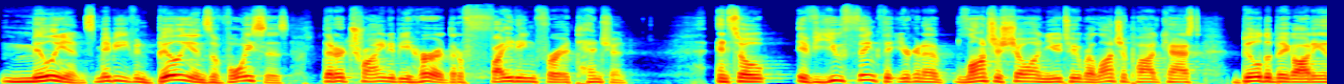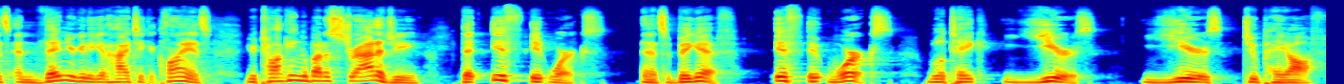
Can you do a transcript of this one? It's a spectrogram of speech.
millions, maybe even billions of voices that are trying to be heard, that are fighting for attention. And so if you think that you're going to launch a show on YouTube or launch a podcast, build a big audience, and then you're going to get high ticket clients, you're talking about a strategy that if it works, and it's a big if, if it works, will take years, years to pay off.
